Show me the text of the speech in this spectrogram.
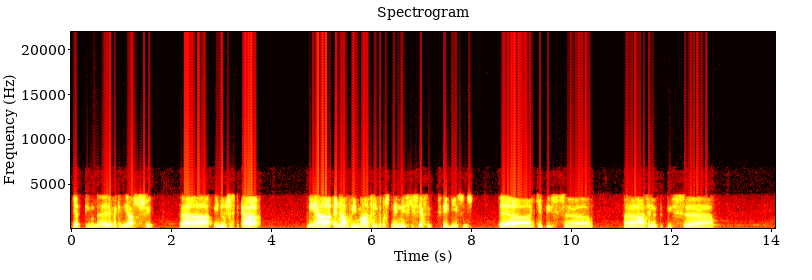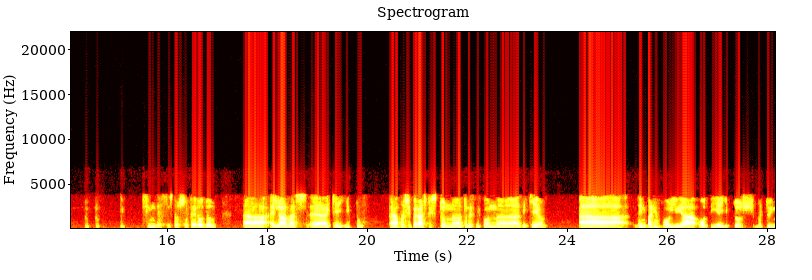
για την έρευνα και διάσωση, είναι ουσιαστικά μια, ένα βήμα, αν θέλετε, προς την ενίσχυση αυτής της σύγκλησης ε, και της, ε, ε, αν θέλετε, της, ε, του, του, σύνδεσης των συμφερόντων Ελλάδας και Αιγύπτου προς υπεράσπιση των, των εθνικών δικαίων. Δεν υπάρχει αμφιβολία ότι η Αίγυπτος με την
